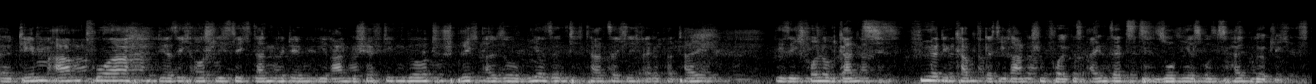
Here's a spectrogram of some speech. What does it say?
äh, Themenabend vor, der sich ausschließlich dann mit dem Iran beschäftigen wird. Sprich also, wir sind tatsächlich eine Partei, die sich voll und ganz für den Kampf des iranischen Volkes einsetzt, so wie es uns halt möglich ist.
